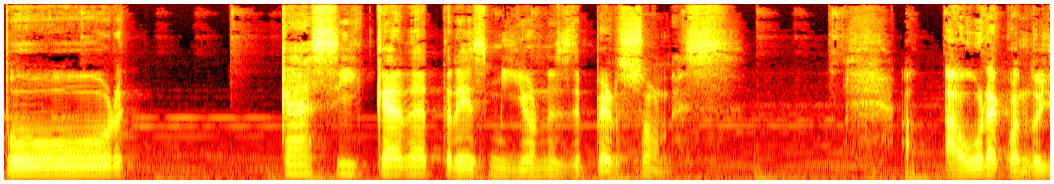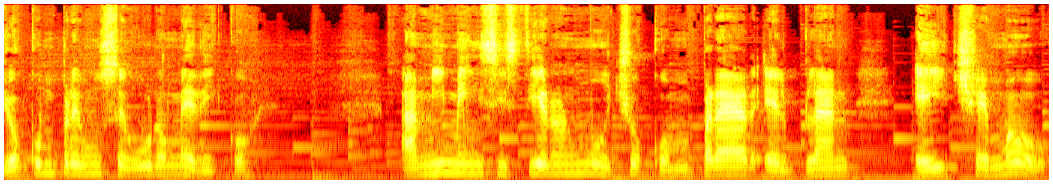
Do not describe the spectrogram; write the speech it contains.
por casi cada 3 millones de personas. Ahora, cuando yo compré un seguro médico, a mí me insistieron mucho comprar el plan HMO,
